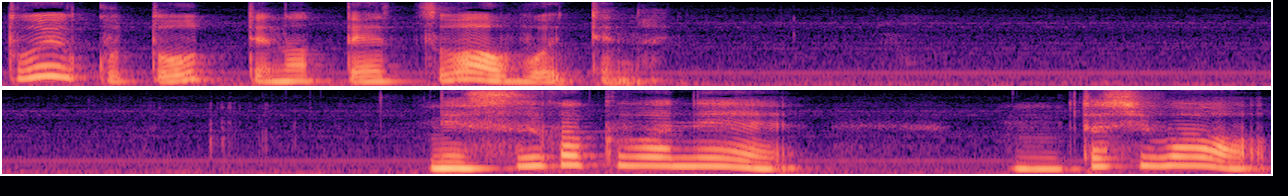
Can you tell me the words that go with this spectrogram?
どういうこと?」ってなったやつは覚えてない。ね数学はね私は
